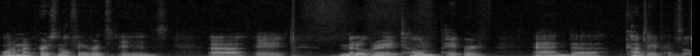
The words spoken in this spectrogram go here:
one of my personal favorites is uh, a middle gray tone paper and uh, Conte pencil.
